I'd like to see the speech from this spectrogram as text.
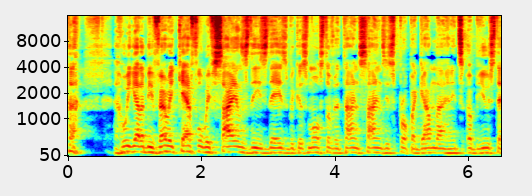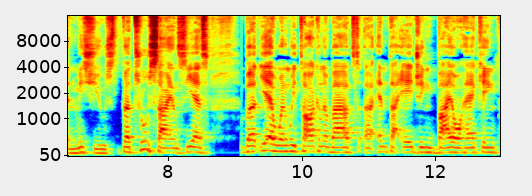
we got to be very careful with science these days because most of the time science is propaganda and it's abused and misused. But true science, yes. But yeah, when we're talking about uh, anti-aging, biohacking,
